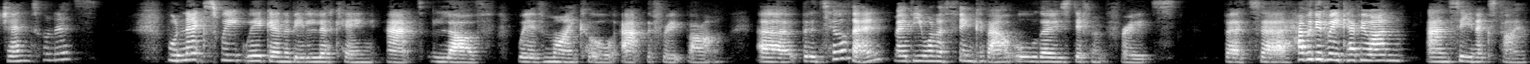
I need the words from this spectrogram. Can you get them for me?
gentleness? Well, next week we're going to be looking at love with Michael at the fruit bar. Uh, but until then, maybe you want to think about all those different fruits. But uh, have a good week, everyone, and see you next time.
